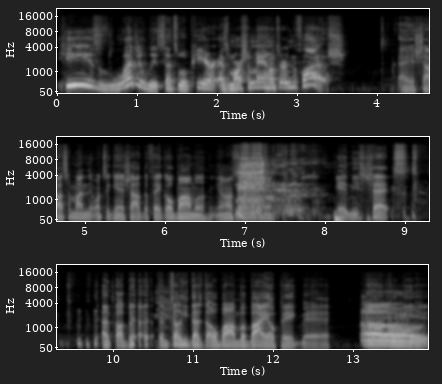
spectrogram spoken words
he is allegedly set to appear as Martian Manhunter in the Flash. Hey, shout out to my once again. Shout out to fake Obama. You know what I'm saying? Getting these checks until, until he does the Obama biopic, man. Uh,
